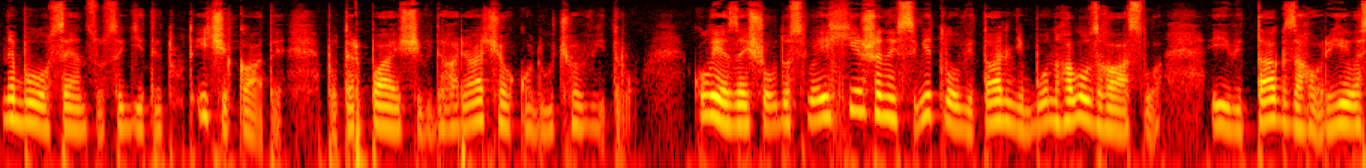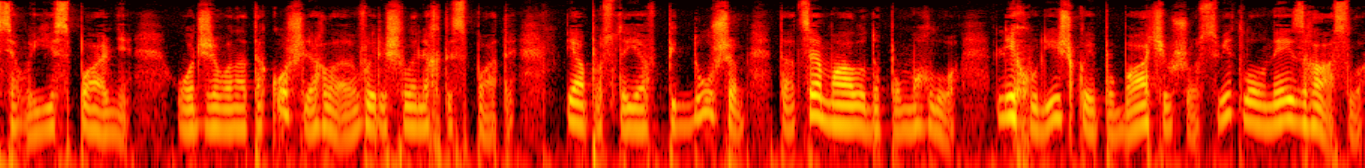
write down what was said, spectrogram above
Не було сенсу сидіти тут і чекати, потерпаючи від гарячого колючого вітру. Коли я зайшов до своєї хижини, світло у вітальні бунгало згасло, і відтак загорілося в її спальні. Отже, вона також лягла, вирішила лягти спати. Я постояв під душем, та це мало допомогло. Ліг у ліжко і побачив, що світло у неї згасло.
